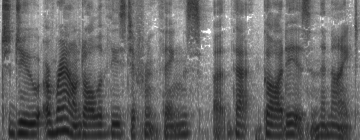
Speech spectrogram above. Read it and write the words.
to do around all of these different things uh, that God is in the night.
